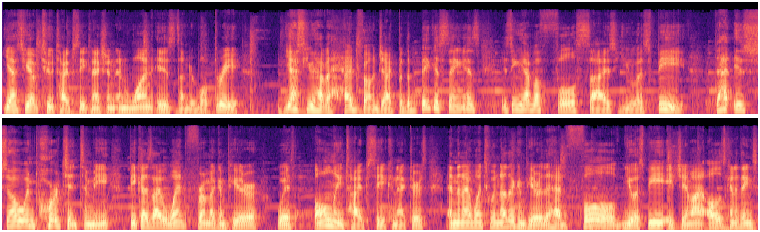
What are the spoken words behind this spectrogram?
Yes, you have two Type-C connection and one is Thunderbolt 3, Yes, you have a headphone jack, but the biggest thing is, is that you have a full-size USB. That is so important to me because I went from a computer with only Type-C connectors, and then I went to another computer that had full USB, HDMI, all those kind of things,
